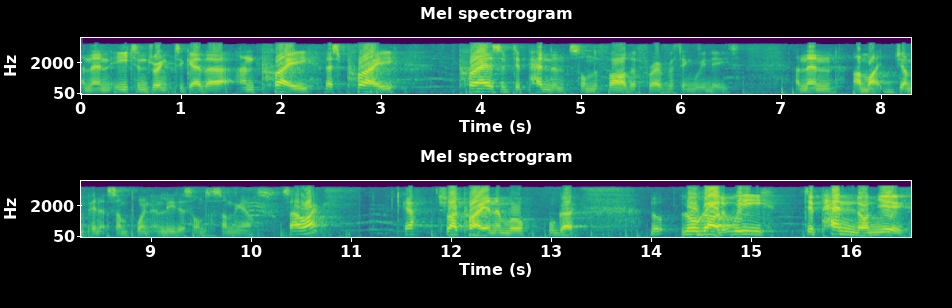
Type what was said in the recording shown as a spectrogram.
and then eat and drink together and pray. Let's pray prayers of dependence on the Father for everything we need. And then I might jump in at some point and lead us on to something else. Is that all right? Yeah? Shall I pray and then we'll, we'll go? Lord God, we depend on you.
